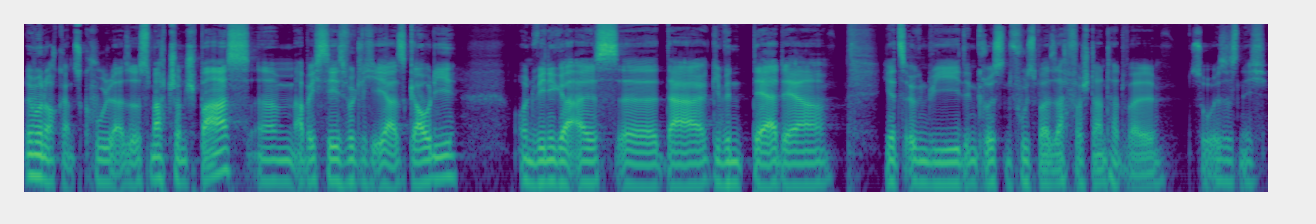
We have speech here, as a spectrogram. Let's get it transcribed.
immer noch ganz cool. Also es macht schon Spaß, ähm, aber ich sehe es wirklich eher als Gaudi und weniger als äh, da gewinnt der, der jetzt irgendwie den größten Fußball-Sachverstand hat, weil so ist es nicht.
